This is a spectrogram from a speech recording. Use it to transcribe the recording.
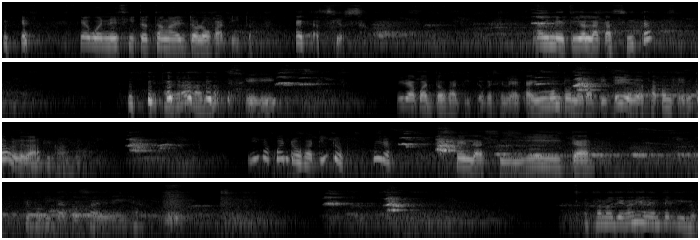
Qué buenecitos están ahí todos los gatitos. Qué gracioso. Ahí metido en la casita. ¿Está grabando? Sí. Mira cuántos gatitos que se ve acá. Hay un montón de gatitos y ella está contenta, ¿verdad? Mira cuántos gatitos. Mira. En la sillita. Qué poquita cosa eres, hija. Esta no llega ni a 20 kilos.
